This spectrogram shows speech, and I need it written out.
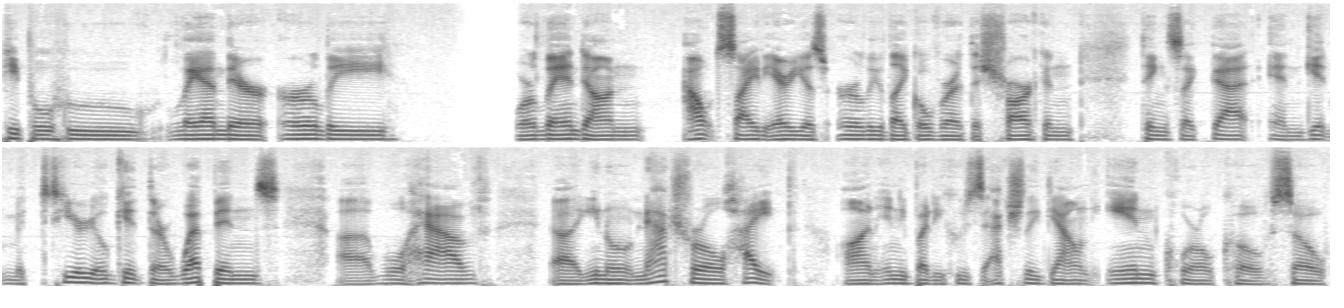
people who land there early or land on outside areas early, like over at the shark and things like that, and get material, get their weapons, uh, will have, uh, you know, natural height on anybody who's actually down in Coral Cove. So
